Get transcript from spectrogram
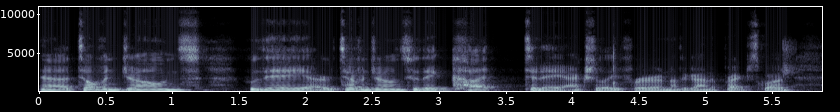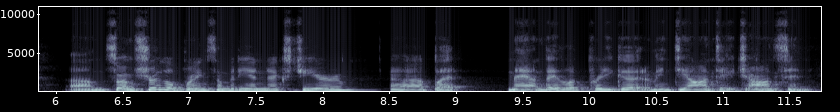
uh, Telvin Jones, who they or Tevin Jones, who they cut today actually for another guy in the practice squad. Um, so I'm sure they'll bring somebody in next year, uh, but man, they look pretty good. I mean, Diontae Johnson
